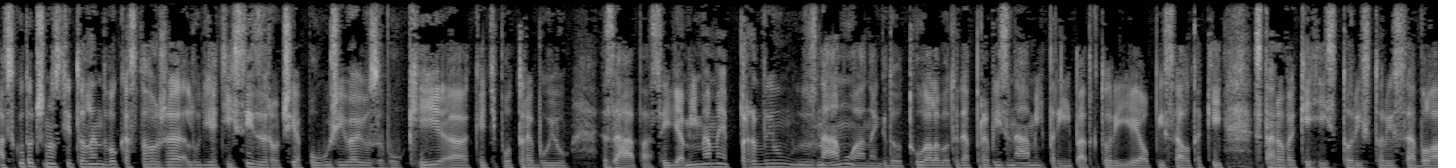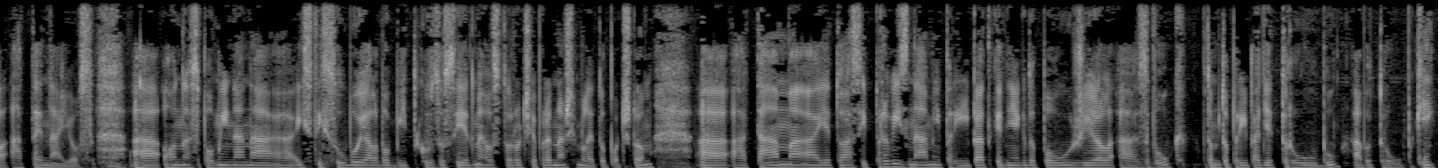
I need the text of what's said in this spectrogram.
A v skutočnosti to len dôkaz toho, že ľudia tisíc ročia používajú zvuky, eh, keď potrebujú zápasiť. A my máme prvú známu anekdotu, alebo teda prvý známy prípad, ktorý je opísal taký staroveký historist, ktorý sa volal Atenajos. A on spomína na istý súboj alebo bitku zo 7. storočia pred našim letopočtom. A, a tam je to asi prvý známy prípad, keď niekto použil zvuk, v tomto prípade trúbu alebo trúbky,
